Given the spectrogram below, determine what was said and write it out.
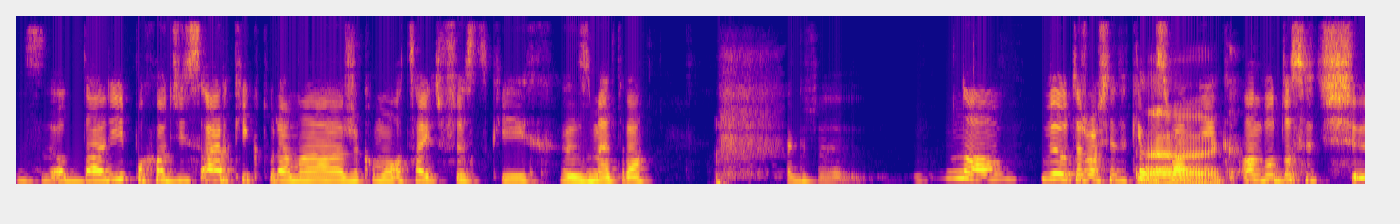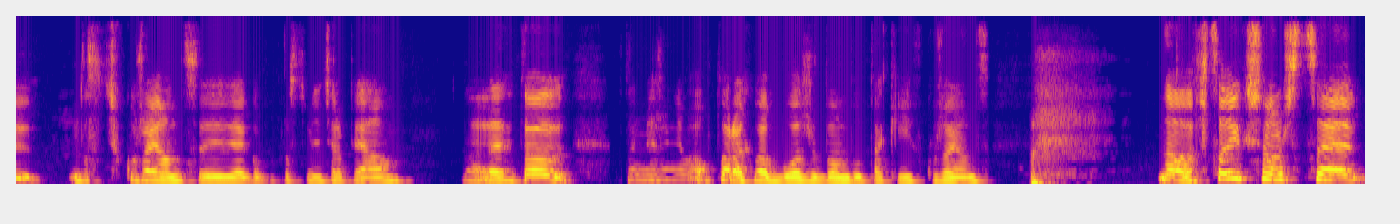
z oddali, pochodzi z arki, która ma rzekomo ocalić wszystkich z metra. Także no, był też właśnie taki Tak. wysłannik. On był dosyć, dosyć wkurzający, ja go po prostu nie cierpiałam. No, Ale to zamierzeniem autora chyba było, żeby on był taki wkurzający. No, w całej książce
